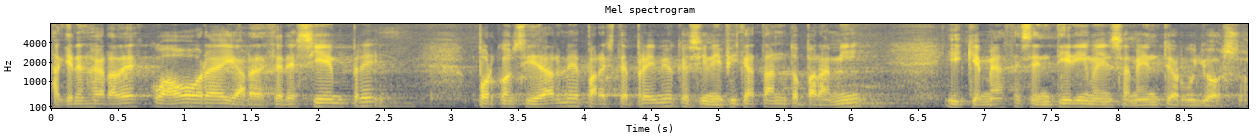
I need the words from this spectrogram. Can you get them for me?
a quienes agradezco ahora y agradeceré siempre por considerarme para este premio que significa tanto para mí y que me hace sentir inmensamente orgulloso.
